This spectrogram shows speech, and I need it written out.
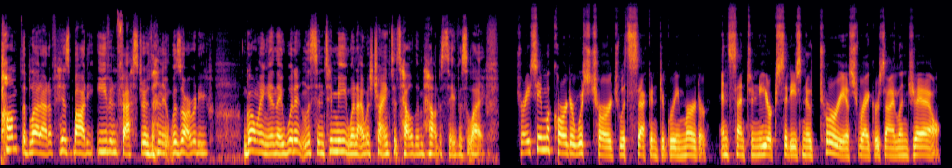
pump the blood out of his body even faster than it was already going. And they wouldn't listen to me when I was trying to tell them how to save his life. Tracy McCarter was charged with second degree murder and sent to New York City's notorious Rikers Island jail.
